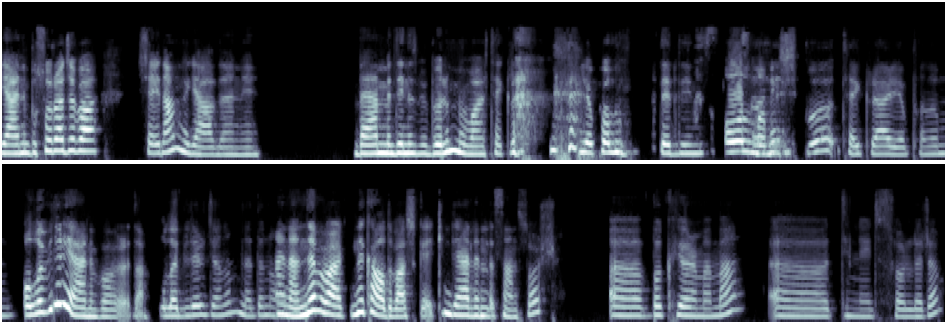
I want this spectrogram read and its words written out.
yani bu soru acaba şeyden mi geldi hani beğenmediğiniz bir bölüm mü var tekrar yapalım dediğiniz? Olmamış bu. Tekrar yapalım. Olabilir yani bu arada. Olabilir canım. Neden olmasın? Aynen ne var ne kaldı başka Ekin? Diğerlerini de sen sor. Ee, bakıyorum hemen ee, dinleyici soruları.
